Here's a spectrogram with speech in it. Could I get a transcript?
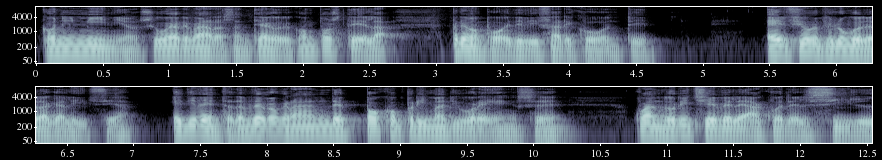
con il Minio, se vuoi arrivare a Santiago de Compostela, prima o poi devi fare i conti. È il fiume più lungo della Galizia e diventa davvero grande poco prima di Urense, quando riceve le acque del Sil.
